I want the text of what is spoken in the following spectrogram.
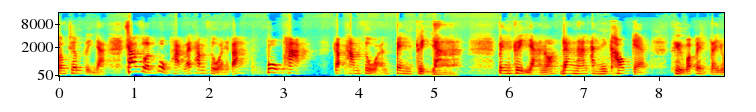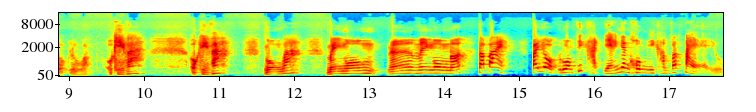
ต้องเชื่อมกริยา ชาวสวนปลูกผักและทำสวนเห็นปะปลูกผักกับทำสวนเป็นกริยา เป็นกริยาเนาะดังนั้นอันนี้เข้าแก๊ปถือว่าเป็นประโยครวม โอเคปะ โอเคปะงงปะไม่งงนะไม่งงเนาะต่อไปประโยครวมที่ขัดแย้งยังคงมีคำว่าแต่อยู่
